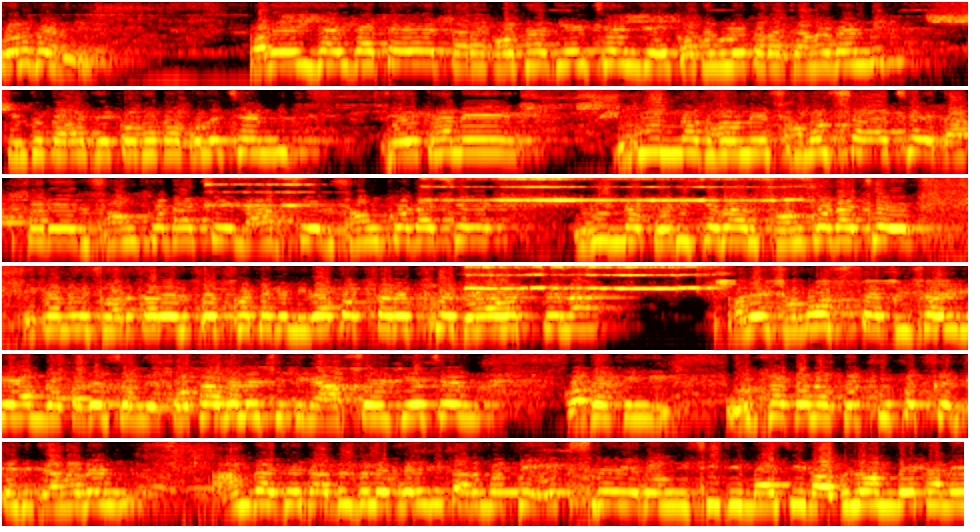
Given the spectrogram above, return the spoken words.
করবেন। ফলে এই জায়গাতে তারা কথা দিয়েছেন যে এই কথাগুলো তারা জানাবেন, কিন্তু তারা যে কথাটা বলেছেন যে এখানে বিভিন্ন ধরনের সমস্যা আছে, ডাক্তারের সংকট আছে, নার্সের সংকট আছে, বিভিন্ন পরিষেবার সংকট আছে, এখানে সরকারের পক্ষ থেকে নিরাপত্তা রক্ষা দেওয়া হচ্ছে না। ফলে সমস্ত বিষয় নিয়ে আমরা তাদের সঙ্গে কথা বলেছি, তিনি আশ্রয় দিয়েছেন। কথাটি ঊর্ধ্বতন কর্তৃপক্ষের কাছে জানাবেন। আমরা যে দাবিগুলো করেছি, তার মধ্যে এক্স রে এবং ইসিজি মেশিন অবিলম্বে এখানে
